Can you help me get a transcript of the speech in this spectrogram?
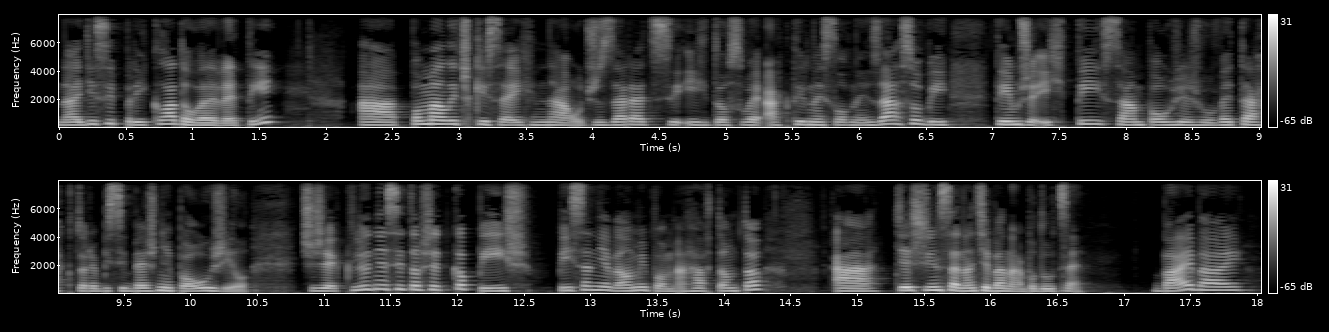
nájdi si príkladové vety a pomaličky sa ich nauč. Zarať si ich do svojej aktívnej slovnej zásoby tým, že ich ty sám použiješ vo vetách, ktoré by si bežne použil. Čiže kľudne si to všetko píš, písanie veľmi pomáha v tomto a teším sa na teba na budúce. Bye bye!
